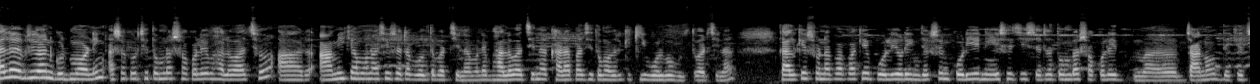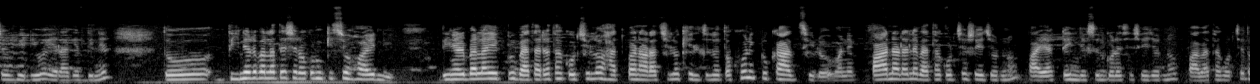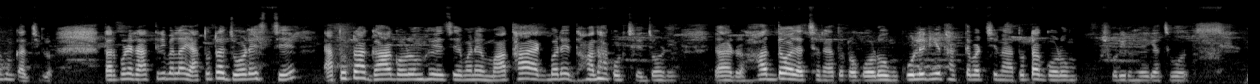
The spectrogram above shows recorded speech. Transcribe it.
Hello everyone good morning আশা করছি তোমরা সকলে ভালো আছো। আর আমি কেমন আছি সেটা বলতে পারছি না। মানে ভালো আছি না, খারাপ আছি, তোমাদেরকে কি বলব বুঝতে পারছি না। কালকে সোনা পাপাকে পোলিওর ইঞ্জেকশন করিয়ে নিয়ে এসেছি, সেটা তোমরা সকলে জানো, দেখেছ ভিডিও এর আগের দিনের। তো দিনের বেলাতে সেরকম কিছু হয়নি। দিনের বেলায় একটু ব্যথা ট্যাথা করছিল, হাত পা নাড়াচ্ছিল, খেলছিল, তখন একটু কাজ ছিল মানে পা নাড়ালে ব্যথা করছে সেই জন্য, পায়ে একটা ইঞ্জেকশন করেছে সেই জন্য পা ব্যথা করছে, তখন কাজ ছিল তারপরে রাত্রিবেলায় এতটা জ্বর এসছে, এতটা গা গরম হয়েছে মানে মাথা একবারে ধাঁধা করছে জ্বরে। আর হাত দেওয়া যাচ্ছে না, এতটা গরম, কোলে নিয়ে থাকতে পারছি না, এতটা গরম শরীর হয়ে গেছে ওর।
